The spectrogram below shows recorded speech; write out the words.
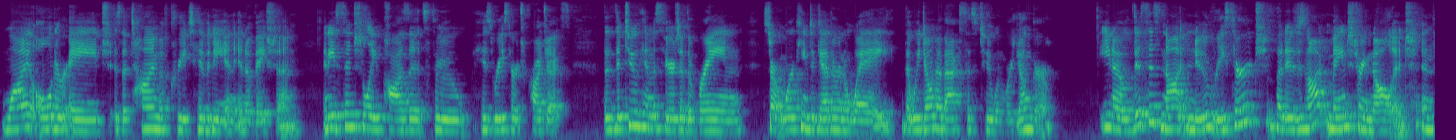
why older age is a time of creativity and innovation. And he essentially posits through his research projects that the two hemispheres of the brain start working together in a way that we don't have access to when we're younger you know, this is not new research, but it is not mainstream knowledge. And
